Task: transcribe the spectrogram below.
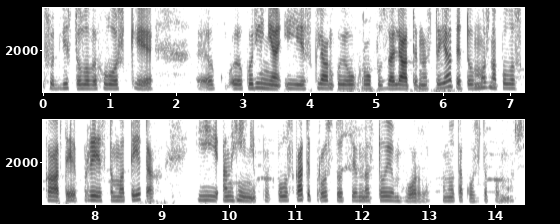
що 2 столових ложки е, е, коріння і склянкою окропу заляти, настояти, то можна полоскати при стоматитах і ангіні, полоскати просто цим настоєм горло. Воно також допоможе.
